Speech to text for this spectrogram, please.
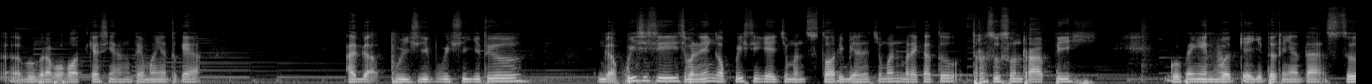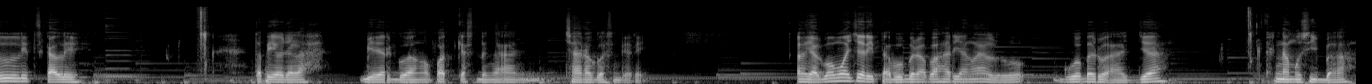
uh, beberapa podcast yang temanya tuh kayak agak puisi-puisi gitu. Nggak puisi sih sebenarnya nggak puisi kayak cuman story biasa cuman mereka tuh tersusun rapi. Gue pengen buat kayak gitu ternyata sulit sekali. Tapi ya udahlah biar gue nge-podcast dengan cara gue sendiri oh ya gue mau cerita beberapa hari yang lalu gue baru aja kena musibah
